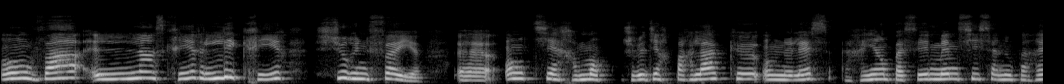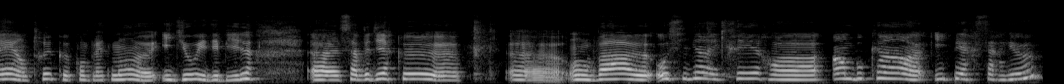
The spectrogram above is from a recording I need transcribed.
on va l'inscrire, l'écrire sur une feuille. Euh, entièrement. Je veux dire par là qu'on ne laisse rien passer, même si ça nous paraît un truc complètement euh, idiot et débile. Euh, ça veut dire que on va aussi bien écrire un bouquin hyper sérieux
